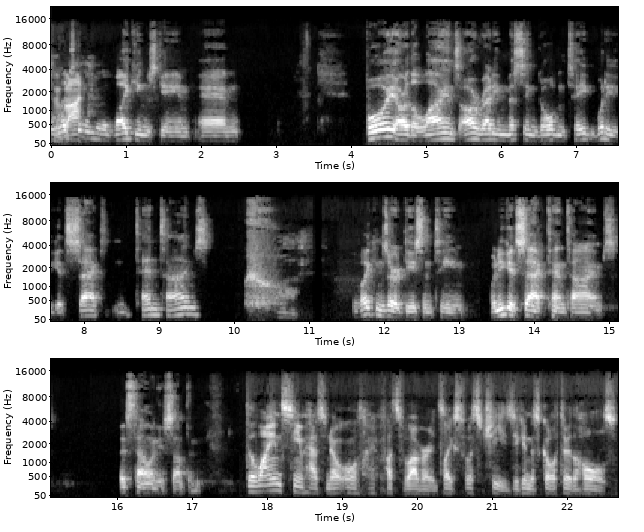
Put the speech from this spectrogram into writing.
Let's, let's get into the Vikings game, and boy, are the Lions already missing Golden Tate. What do you get sacked ten times? The Vikings are a decent team. When you get sacked ten times, that's telling you something. The Lions team has no O line whatsoever. It's like Swiss cheese. You can just go through the holes.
